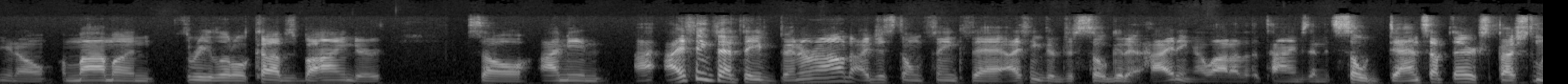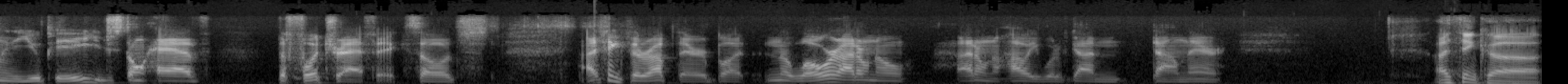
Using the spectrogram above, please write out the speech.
you know a mama and three little cubs behind her. So I mean, I, think that they've been around. I just don't think that. I think they're just so good at hiding a lot of the times, and it's so dense up there, especially in the UP. You just don't have the foot traffic, so it's. I think they're up there, but in the lower, I don't know. I don't know how he would have gotten down there. I think uh,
